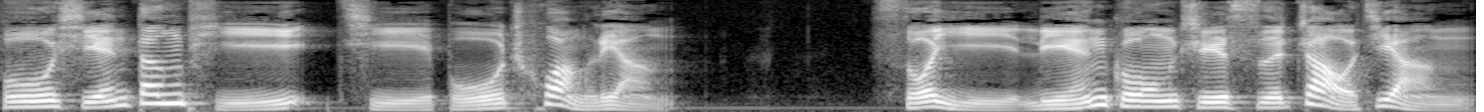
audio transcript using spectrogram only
夫闲登皮，岂不怆亮？所以连公之思赵将。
